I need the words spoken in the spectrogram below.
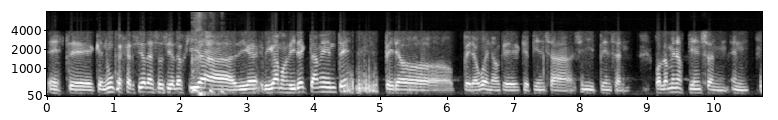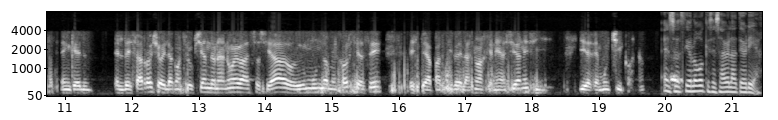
este, que nunca ejerció la sociología, diga, digamos, directamente, pero, pero bueno, que, que piensa, sí, piensan, por lo menos pienso en, en, en que el, el desarrollo y la construcción de una nueva sociedad o de un mundo mejor se hace este, a partir de las nuevas generaciones y, y desde muy chicos, ¿no? El sociólogo que se sabe la teoría.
